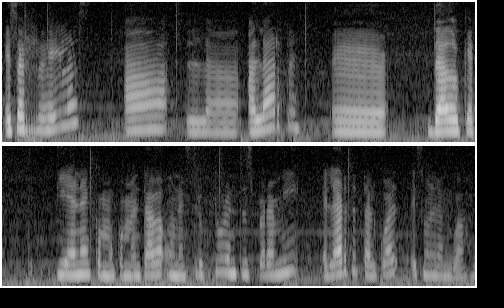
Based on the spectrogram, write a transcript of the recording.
esas reglas a la- al arte, eh, dado que tiene, como comentaba, una estructura. Entonces, para mí, el arte tal cual es un lenguaje.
